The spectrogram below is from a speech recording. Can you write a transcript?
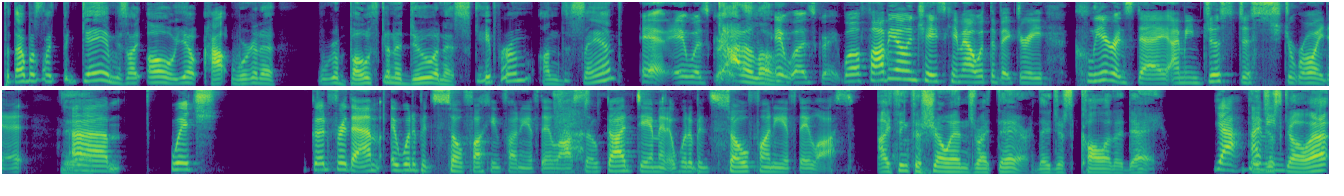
but that was like the game. He's like, "Oh, yo, how we're gonna we're both gonna do an escape room on the sand." It, it was great. God, I love it it. was great. Well, Fabio and Chase came out with the victory, clear as day. I mean, just destroyed it. Um, which good for them. It would have been so fucking funny if they lost. So, god damn it, it would have been so funny if they lost. I think the show ends right there. They just call it a day. Yeah, They I just mean, go, eh,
